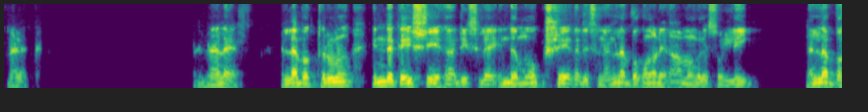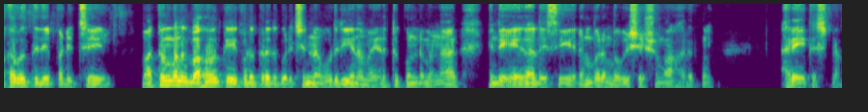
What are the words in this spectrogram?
நடக்கு. அதனால எல்லா பக்தர்களும் இந்த கைஸ்ரீ ஏகாதசியில இந்த மோக்ஷ ஏகாதசியில நல்லா பகவானுடைய நாமங்களை சொல்லி நல்லா பகவத்கீதை படிச்சு மற்றவங்களுக்கு பகவத்கீதை கொடுக்கறதுக்கு ஒரு சின்ன உறுதியை நம்ம எடுத்துக்கொண்டோம்னால் இந்த ஏகாதசி ரொம்ப ரொம்ப விசேஷமாக இருக்கும். ஹரே கிருஷ்ணா.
